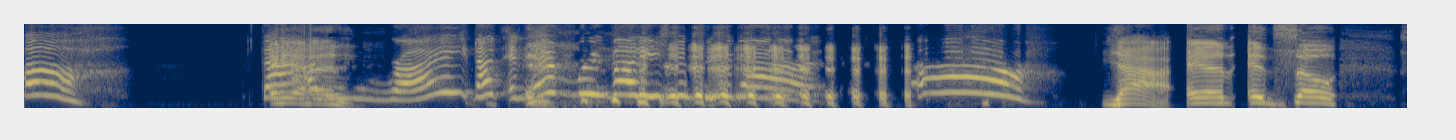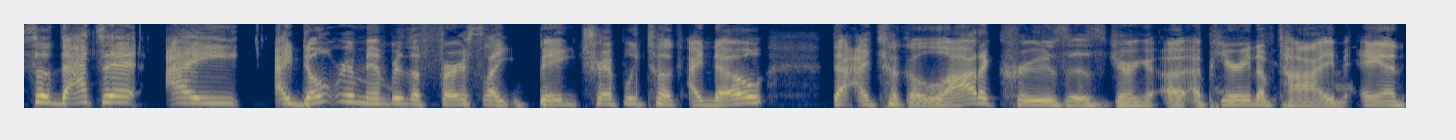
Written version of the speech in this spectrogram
Oh, that And- right? That's and everybody should do that. Oh, Yeah, and and so so that's it. I I don't remember the first like big trip we took. I know that I took a lot of cruises during a, a period of time and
